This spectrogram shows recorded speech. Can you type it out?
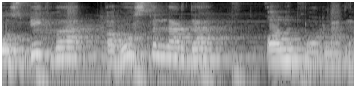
o'zbek va rus tillarida olib boriladi.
